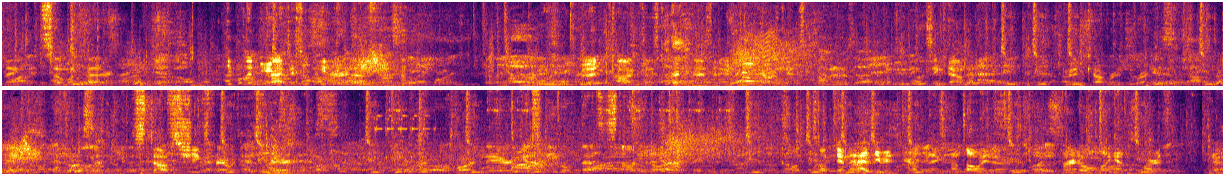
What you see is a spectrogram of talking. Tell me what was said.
thing. It's so much better. People didn't practice with Peter enough. Ooh, good cognizance to recognize that he was an amazing down air. Good coverage, recognition. Stuffs fair with his fair. In air against Needle, that's a stop. Clipped him as he was jumping. That's always brutal, like it's worth. Forward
